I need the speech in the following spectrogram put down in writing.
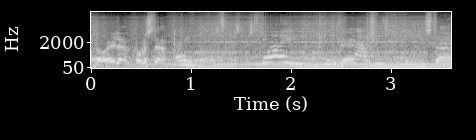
Okay lang, kamusta? Ay, Kamusta?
